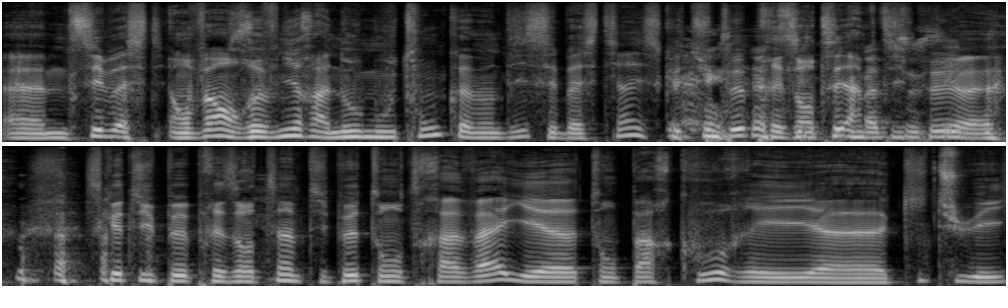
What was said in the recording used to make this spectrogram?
Euh, Sébastien, on va en revenir à nos moutons, comme on dit. Sébastien, est-ce que tu peux présenter un petit peu, euh, est-ce que tu peux présenter un petit peu ton travail, ton parcours et qui tu es?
